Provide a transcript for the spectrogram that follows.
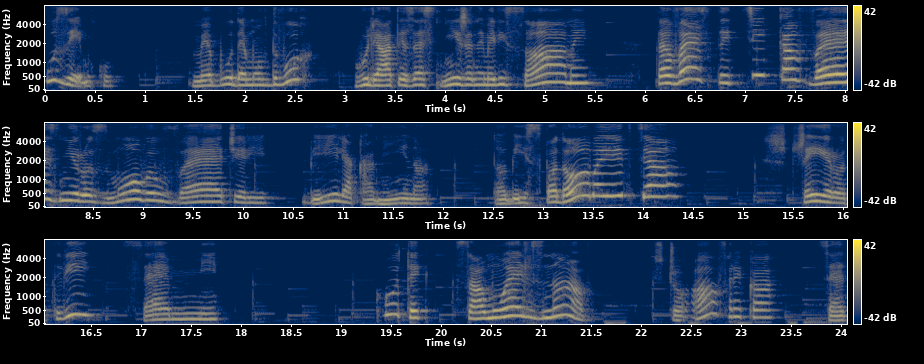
узимку. Ми будемо вдвох гуляти засніженими лісами та вести цікавезні розмови ввечері біля каміна. Тобі сподобається щиро твій Семмі. Котик Самуель знав, що Африка це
